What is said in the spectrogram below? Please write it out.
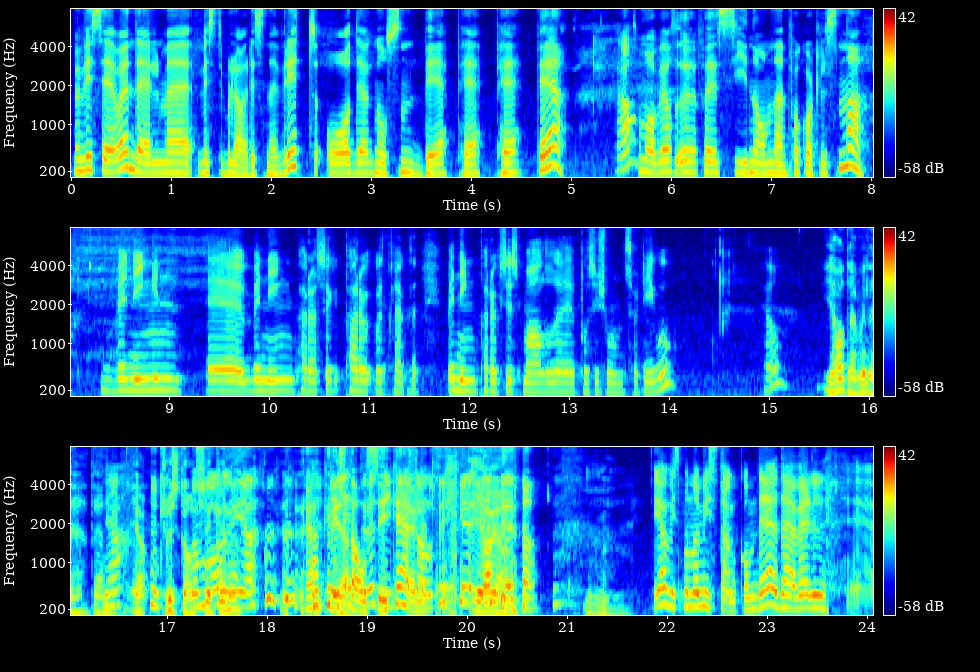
Men vi ser jo en del med vestibularis nevritt og diagnosen BPPP. Ja. Så må vi også uh, si noe om den forkortelsen, da. Benign, eh, benign, benign paroxysmal eh, posisjonsvertigo. Ja. Ja, det er vel det. Den, ja. ja krystallsyken. ja, ja krystallsyke. ja, ja. ja, hvis man har mistanke om det, det er vel eh,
